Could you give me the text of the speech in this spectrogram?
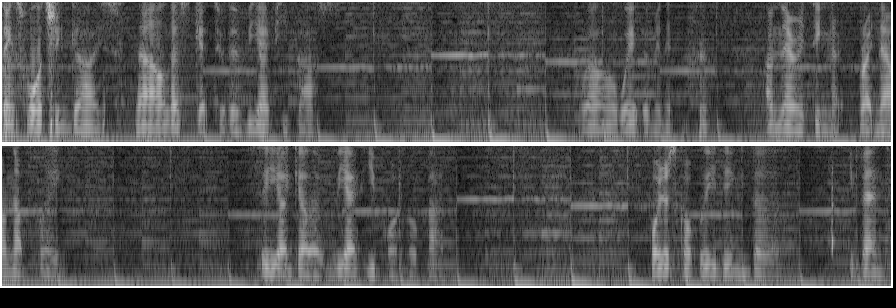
Thanks for watching guys. Now let's get to the VIP pass. Well, wait a minute. I'm narrating right now, not playing. See, I got a VIP portal card. For just completing the event.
